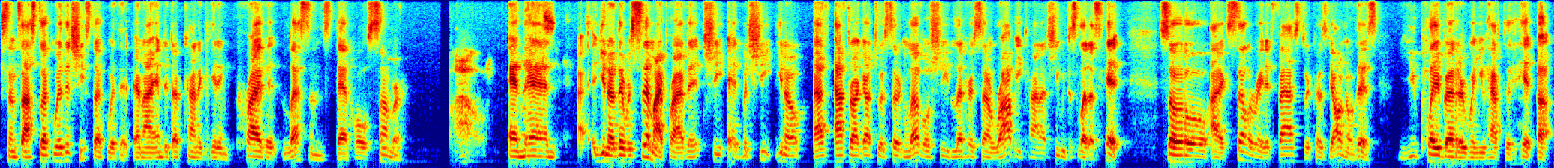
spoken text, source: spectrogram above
since i stuck with it she stuck with it. And i ended up kind of getting private lessons that whole summer. Wow. And nice. then uh, you know there was semi-private. She but she you know after i got to a certain level she let her son robbie kind of she would just let us hit so i accelerated faster because y'all know this you play better when you have to hit up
